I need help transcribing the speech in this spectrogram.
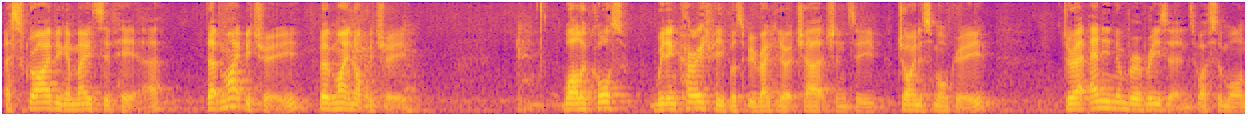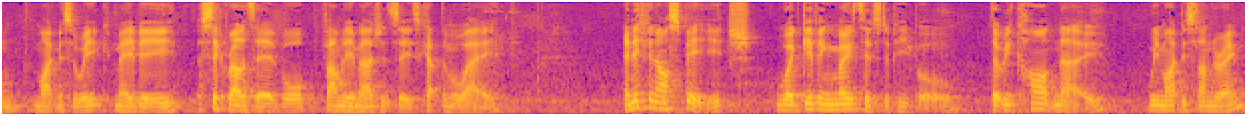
ascribing a motive here that might be true, but might not be true? While, of course, we'd encourage people to be regular at church and to join a small group, there are any number of reasons why someone might miss a week. Maybe a sick relative or family emergencies kept them away. And if in our speech we're giving motives to people that we can't know, we might be slandering.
